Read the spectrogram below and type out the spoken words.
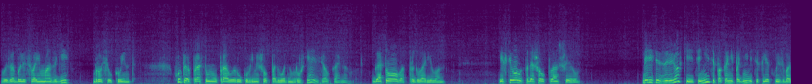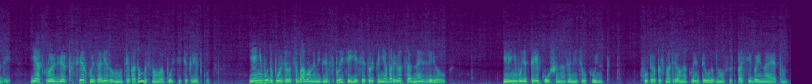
«Вы забыли свои мозги?» — бросил Квинт. Хупер просунул правую руку в ремешок подводного ружья и взял камеру. «Готово», — проговорил он. Ихтиолог подошел к планширу. «Беритесь за веревки и тяните, пока не поднимете клетку из воды. Я открою дверцу сверху и залезу внутрь, а потом вы снова опустите клетку. Я не буду пользоваться баллонами для всплытия, если только не оборвется одна из веревок». «Или не будет перекушена», — заметил Квинт. Хупер посмотрел на Квинта и улыбнулся. «Спасибо и на этом».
